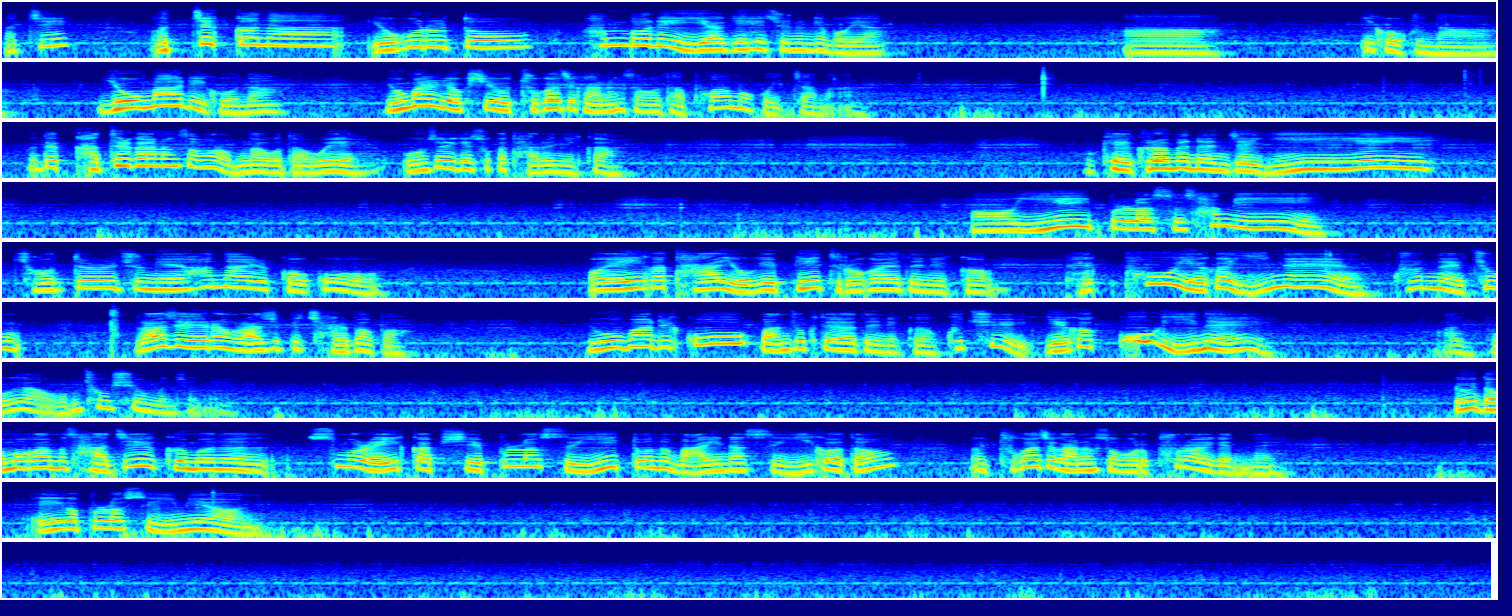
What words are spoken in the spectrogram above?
맞지? 어쨌거나 요거를 또 한 번에 이야기해 주는 게 뭐야? 아, 이거구나. 요 말이구나. 요 말 역시 요 두 가지 가능성을 다 포함하고 있잖아. 근데 같을 가능성은 없나 보다. 왜? 원소의 개수가 다르니까. 오케이. 그러면은 이제 2A 어, 2A 플러스 3이 저들 중에 하나일 거고 어, A가 다 여기에 B에 들어가야 되니까 100% 얘가 2네. 그렇네. 지금 라지 A랑 라지 B 잘 봐봐. 요 말이 꼭 만족돼야 되니까. 그치? 얘가 꼭 2네. 아 뭐야. 엄청 쉬운 문제네. 여기 넘어가면 4지? 그러면은 스몰 a 값이 플러스 2 또는 마이너스 2거든? 두 가지 가능성으로 풀어야겠네. a가 플러스 2면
